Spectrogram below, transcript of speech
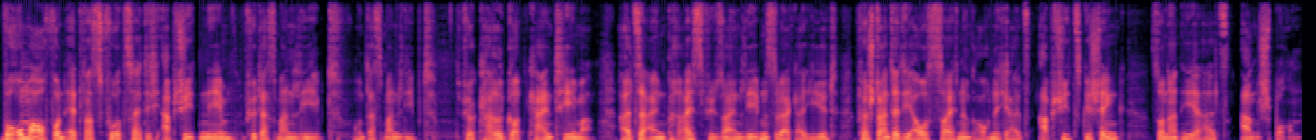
Warum auch von etwas vorzeitig Abschied nehmen, für das man lebt und das man liebt? Für Karel Gott kein Thema. Als er einen Preis für sein Lebenswerk erhielt, verstand er die Auszeichnung auch nicht als Abschiedsgeschenk, sondern eher als Ansporn.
